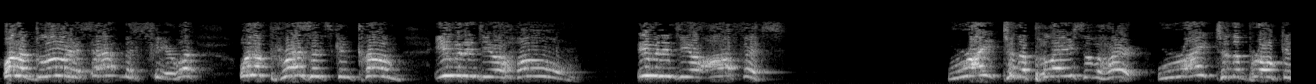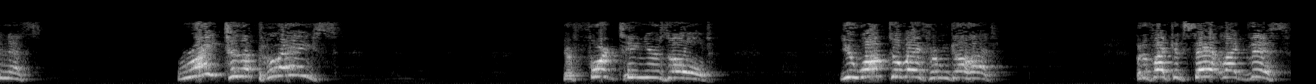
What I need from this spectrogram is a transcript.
What a glorious atmosphere. What, what a presence can come even into your home even into your office, right to the place of hurt, right to the brokenness, right to the place. You're 14 years old. You walked away from God. But if I could say it like this,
